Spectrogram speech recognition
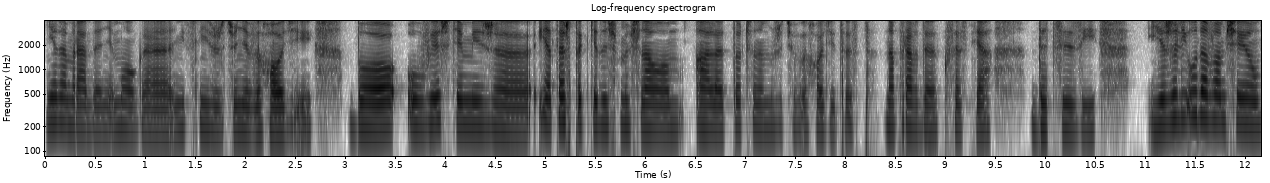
nie dam rady, nie mogę, nic mi w życiu nie wychodzi, bo uwierzcie mi, że ja też tak kiedyś myślałam, ale to, czy nam w życiu wychodzi, to jest naprawdę kwestia decyzji. Jeżeli uda Wam się ją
